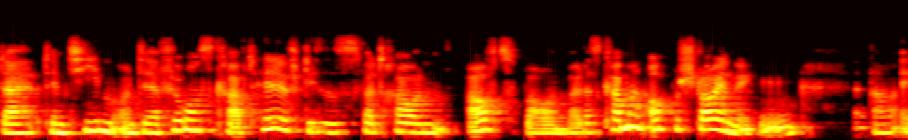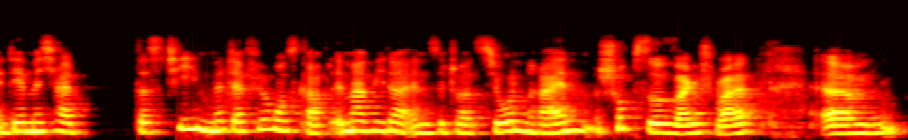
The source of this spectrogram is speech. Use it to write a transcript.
da dem Team und der Führungskraft hilft, dieses Vertrauen aufzubauen, weil das kann man auch beschleunigen, indem ich halt das Team mit der Führungskraft immer wieder in Situationen reinschubse, sage ich mal, ähm,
